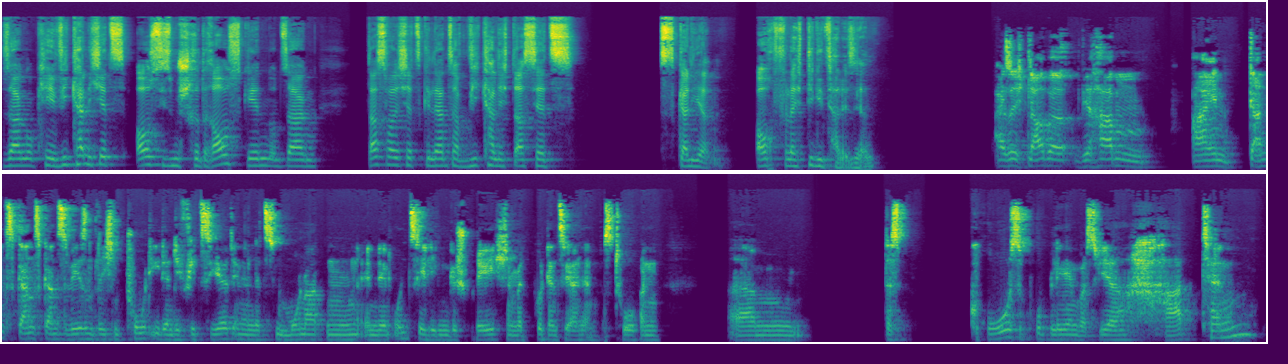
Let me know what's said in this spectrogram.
Zu sagen, okay, wie kann ich jetzt aus diesem Schritt rausgehen und sagen, das, was ich jetzt gelernt habe, wie kann ich das jetzt skalieren? Auch vielleicht digitalisieren? Also ich glaube, wir haben einen ganz, ganz, ganz wesentlichen Punkt identifiziert in den letzten Monaten in den unzähligen Gesprächen mit potenziellen Investoren. Ähm, das große Problem, was wir hatten,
